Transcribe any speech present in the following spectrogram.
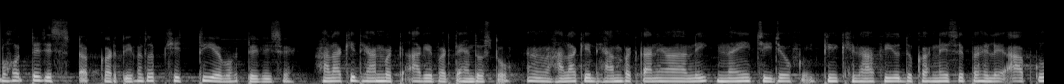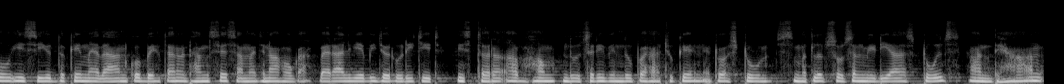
बहुत तेज़ी स्टक करती है मतलब खींचती है बहुत तेज़ी से। हालाँकि ध्यान भटक, आगे बढ़ते हैं दोस्तों। हालाँकि ध्यान भटकाने वाली नई चीज़ों के खिलाफ युद्ध करने से पहले आपको इस युद्ध के मैदान को बेहतर ढंग से समझना होगा। बहरहाल, ये भी ज़रूरी चीज़। इस तरह अब हम दूसरी बिंदु पर आ चुके हैं। नेटवर्क टूल्स मतलब सोशल मीडिया टूल्स। ध्यान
